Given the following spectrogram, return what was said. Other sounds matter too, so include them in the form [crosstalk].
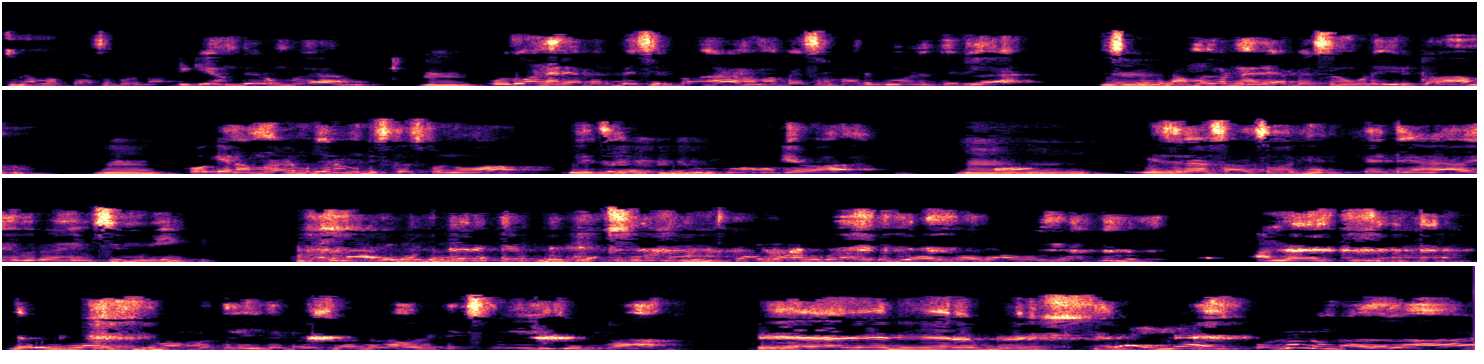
First நம்ம பேச போற டாபிக்கே வந்து ரொம்ப பொதுவா நிறைய பேர் பேசியிருப்பாங்க. நம்ம பேசுற மாதிரி இருக்குமான்னு தெரியல. நம்மளோட நிறைய பேசணும் கூட இருக்கலாம். ஓகே நம்மளால முடிஞ்சா நம்ம டிஸ்கஸ் பண்ணுவோம். ஓகேவா லிசனர்ஸ் ஆல்சோ கேட்டுக்காங்க. எம்சி முனி அந்த சினிமா பத்தின எந்த டவுட்ஸா இருந்தாலும் அவரே டெக்ஸ்ட் பண்ணி கேட்டுக்கலாம். நீ வேற இல்ல சொல்லணும்டா அதெல்லாம்.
